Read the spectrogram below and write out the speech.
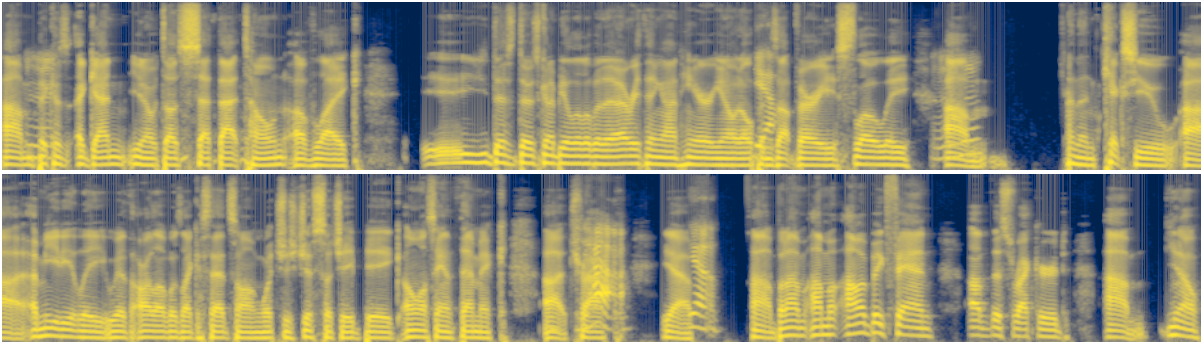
um, Mhm. because again, you know, it does set that tone of like there's there's going to be a little bit of everything on here. You know, it opens Yeah. up very slowly, Mhm. um, and then kicks you uh, immediately with "Our Love Was Like a Sad Song," which is just such a big, almost anthemic uh, track. Yeah, yeah. Uh, but I'm I'm a, I'm a big fan of this record. Um, you know.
